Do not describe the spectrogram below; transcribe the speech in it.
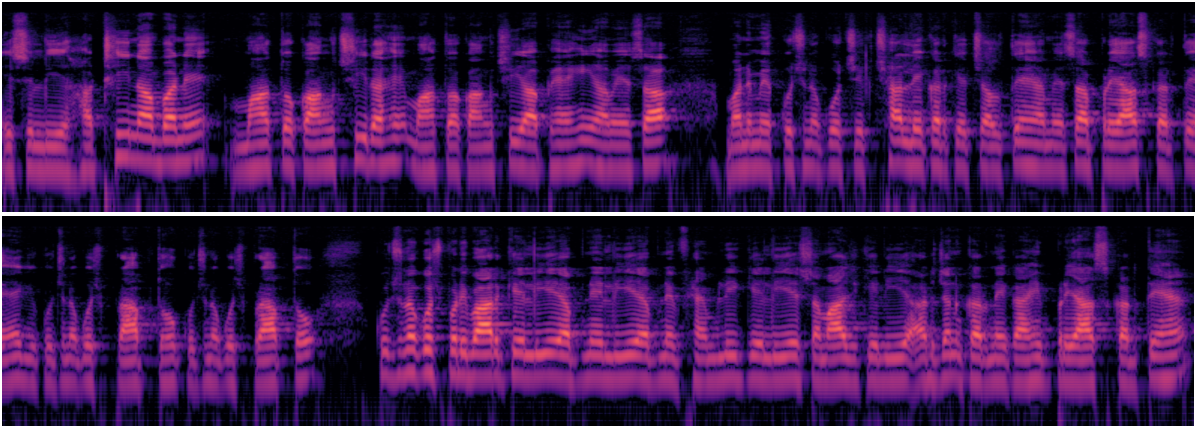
इसलिए हठ ही ना बने, महत्वाकांक्षी रहे। महत्वाकांक्षी आप हैं ही, हमेशा मन में कुछ न कुछ इच्छा लेकर के चलते हैं। हमेशा प्रयास करते हैं कि कुछ न कुछ प्राप्त हो, कुछ न कुछ प्राप्त हो। कुछ न कुछ परिवार के लिए, अपने लिए, अपने फैमिली के लिए, समाज के लिए अर्जन करने का ही प्रयास करते हैं।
